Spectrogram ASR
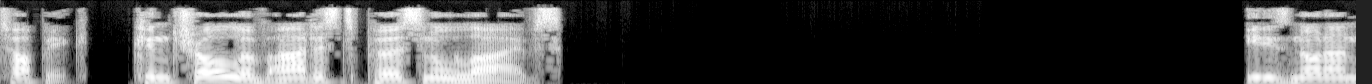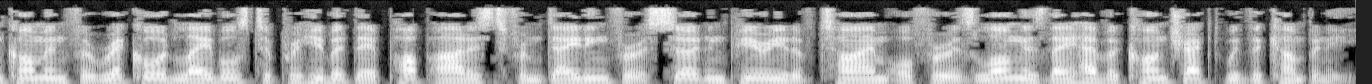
Topic: Control of artists' personal lives. It is not uncommon for record labels to prohibit their pop artists from dating for a certain period of time or for as long as they have a contract with the company.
